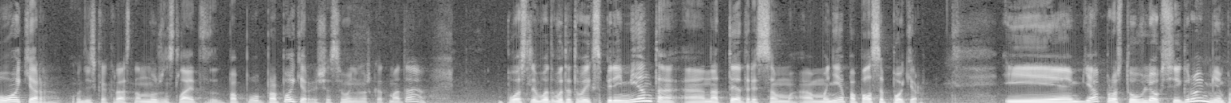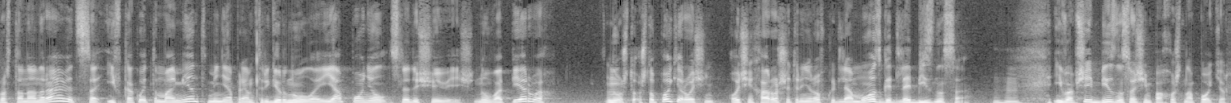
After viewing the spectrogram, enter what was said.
покер, вот здесь как раз нам нужен слайд про покер, я сейчас его немножко отмотаю. После вот, вот этого эксперимента э, над Тетрисом э, мне попался покер. И я просто увлекся игрой, мне просто она нравится, и в какой-то момент меня прям триггернуло. И я понял следующую вещь. Ну, во-первых, ну, что, что покер очень, очень хорошая тренировка для мозга, для бизнеса. Угу. И вообще бизнес очень похож на покер.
